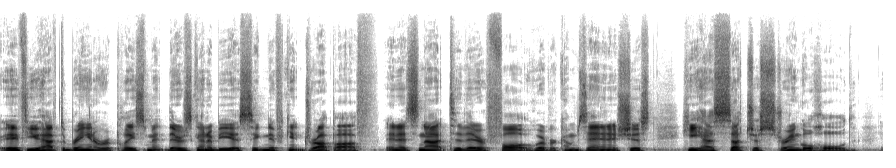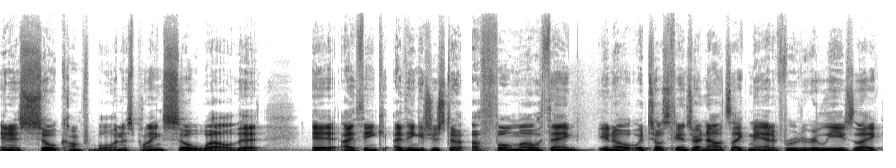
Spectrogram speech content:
if you have to bring in a replacement, there's going to be a significant drop off, and it's not to their fault. Whoever comes in, it's just he has such a stranglehold and is so comfortable and is playing so well that it. I think I think it's just a, a FOMO thing, you know, with Chelsea fans right now. It's like, man, if Rudiger leaves, like.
